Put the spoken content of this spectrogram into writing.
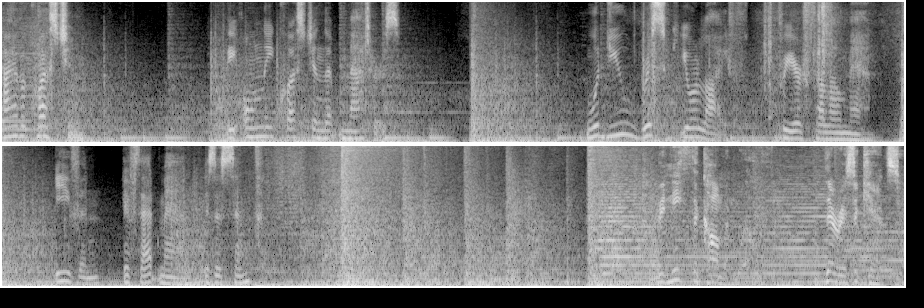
I have a question. The only question that matters. Would you risk your life for your fellow man? Even if that man is a synth? Beneath the Commonwealth, there is a cancer,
